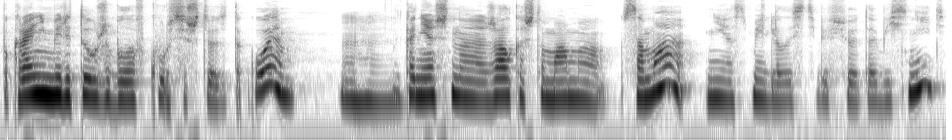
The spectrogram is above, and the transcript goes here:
По крайней мере, ты уже была в курсе, что это такое. Угу. Конечно, жалко, что мама сама не осмелилась тебе все это объяснить.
